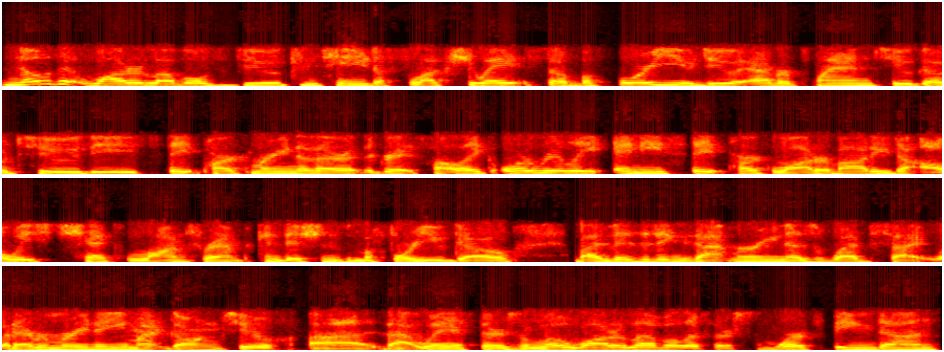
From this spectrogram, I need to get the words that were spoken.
Know that water levels do continue to fluctuate. So before you do ever plan to go to the state park marina there at the Great Salt Lake or really any state park water body to always check launch ramp conditions before you go by visiting that marina's website, whatever marina you might go into. Uh, that way, if there's a low water level, if there's some work being done,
